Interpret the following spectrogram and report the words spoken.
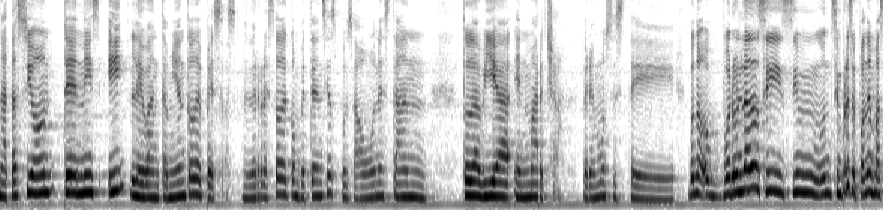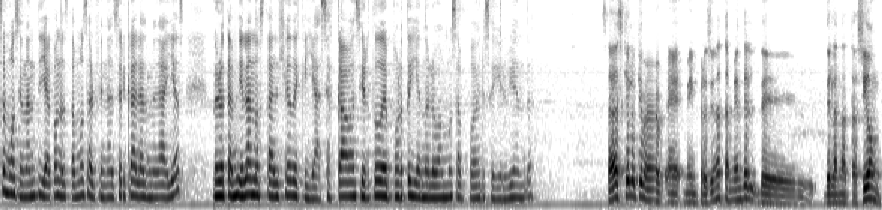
natación, tenis y levantamiento de pesas. El resto de competencias pues aún están todavía en marcha. Esperemos, este, bueno, por un lado sí, sí, siempre se pone más emocionante ya cuando estamos al final cerca de las medallas, pero también la nostalgia de que ya se acaba cierto deporte y ya no lo vamos a poder seguir viendo. ¿Sabes qué lo que me, eh, impresiona también de, de, de, la natación?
